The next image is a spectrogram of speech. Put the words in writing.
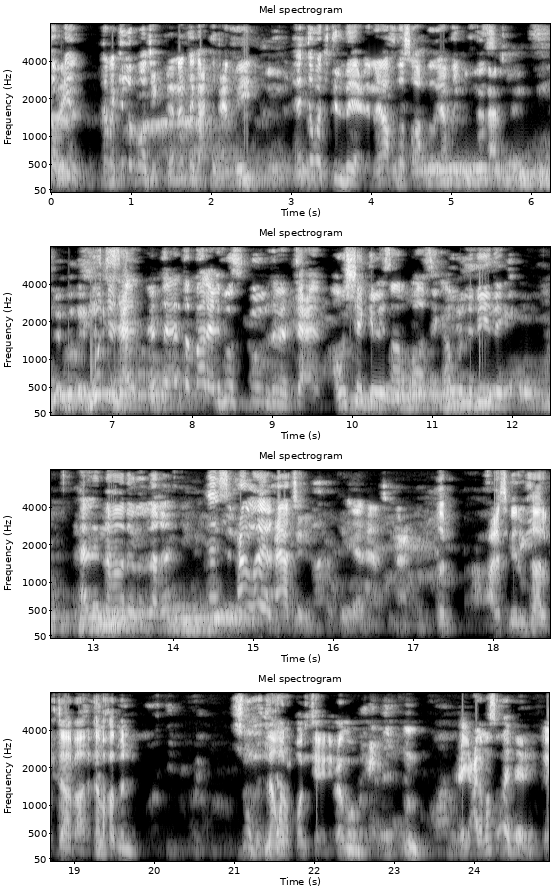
طبيعي ترى كل project لأن انت قاعد تتعب فيه انت وقت البيع لما ياخذه صاحبه ويعطيك الفلوس مو تزعل. انت انت طالع الفلوس تقول مثلا التعب أو الشق اللي صار براسك أو اللي بيدك. هل إن هذا مبلغه؟ إيه، سبحان الله هي الحياة كذي هي الحياة. طيب على سبيل المثال الكتاب هذا كم أخذ منه؟ شوف لا وقت يعني عموما. إي، على ما سويت يعني اي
